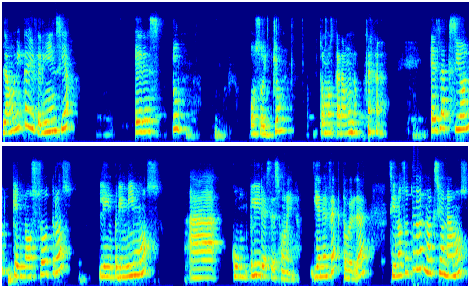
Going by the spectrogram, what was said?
La única diferencia eres tú o soy yo. Somos cada uno. es la acción que nosotros le imprimimos a cumplir ese sueño. Y en efecto, ¿verdad? Si nosotros no accionamos,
